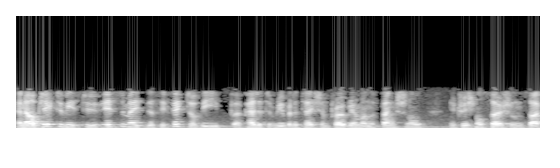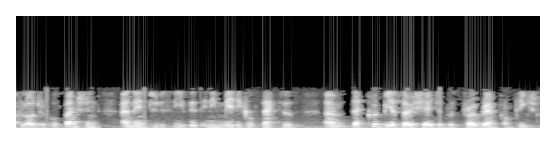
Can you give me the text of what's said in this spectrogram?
And our objective is to estimate this effect of the palliative rehabilitation program on the functional, nutritional, social, and psychological function, and then to see if there's any medical factors um, that could be associated with program completion.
